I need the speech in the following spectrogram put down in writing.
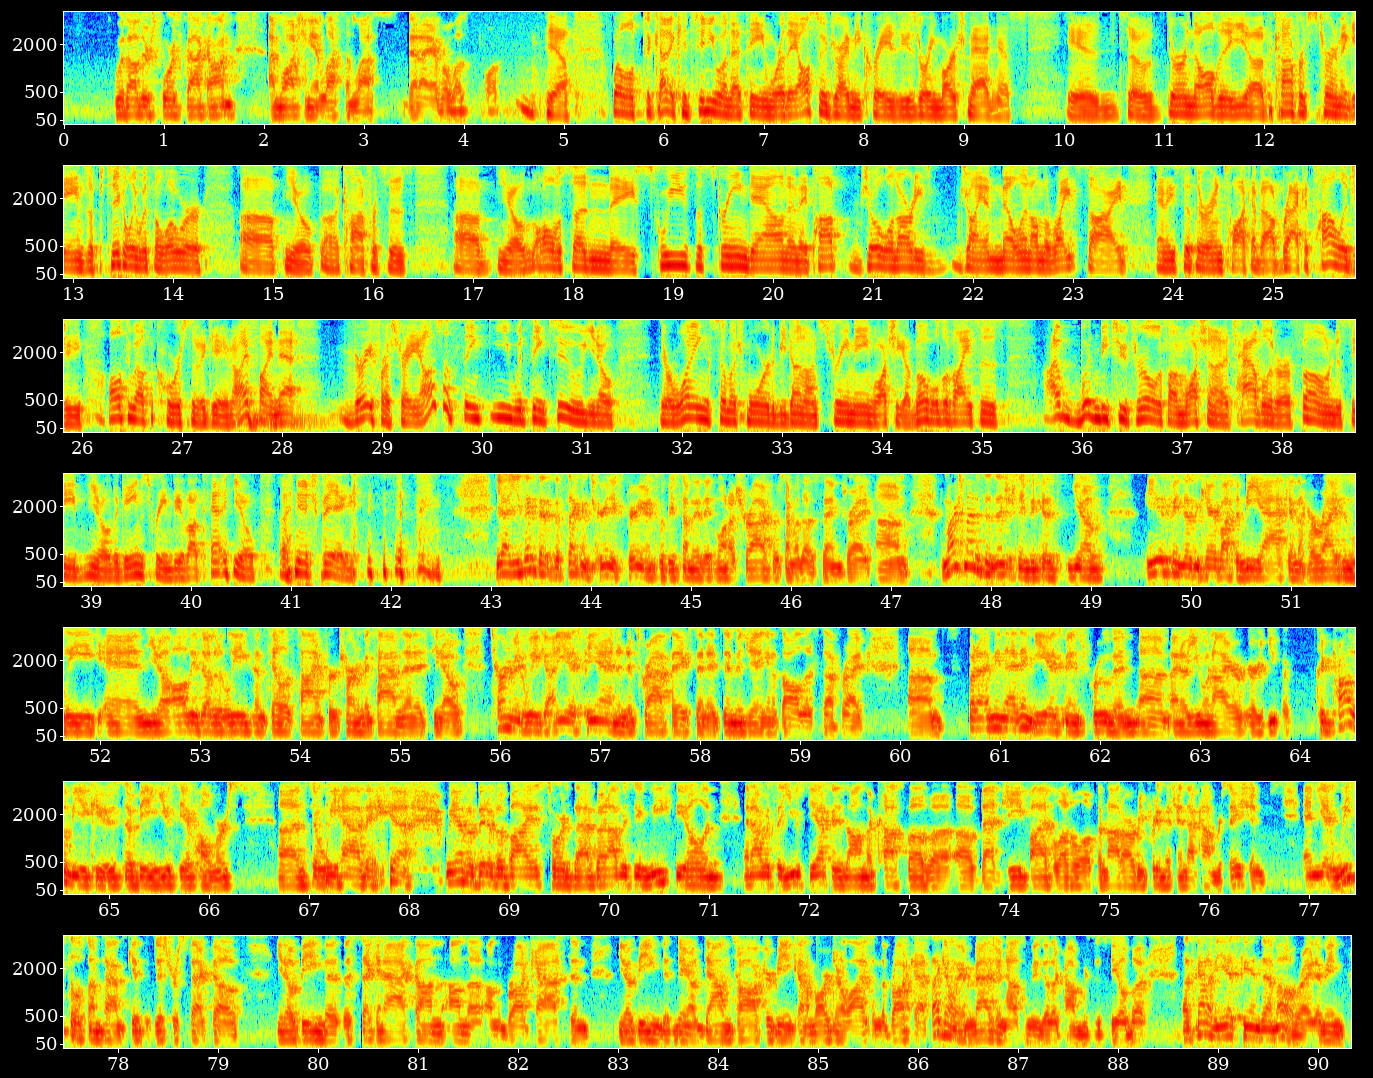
with other sports back on, I'm watching it less and less than I ever was before. Yeah. Well, to kind of continue on that theme, where they also drive me crazy is during March Madness. And so during all the uh, the conference tournament games, particularly with the lower uh, you know uh, conferences, uh, you know all of a sudden they squeeze the screen down and they pop Joe Lunardi's giant melon on the right side, and they sit there and talk about bracketology all throughout the course of a game. I find that very frustrating. I also think you would think too, you know, they're wanting so much more to be done on streaming, watching on mobile devices. I wouldn't be too thrilled if I'm watching on a tablet or a phone to see, you know, the game screen be about that, you know, an inch big. yeah, you think that the second screen experience would be something they'd want to try for some of those things, right? Um, the March Madness is interesting because, you know, ESPN doesn't care about the MEAC and the Horizon League and, you know, all these other leagues until it's time for tournament time. And then it's, you know, tournament week on ESPN and it's graphics and it's imaging and it's all this stuff, right? Um, but I mean, I think ESPN's proven, um, I know you and I are, are could probably be accused of being UCF homers, uh, and so we have a uh, we have a bit of a bias towards that. But obviously, we feel and and I would say UCF is on the cusp of uh, of that G five level if they're not already pretty much in that conversation. And yet, we still sometimes get the disrespect of you know being the, the second act on on the on the broadcast and you know being you know down talked or being kind of marginalized in the broadcast. I can only imagine how some of these other conferences feel, but that's kind of ESPN's mo, right? I mean,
